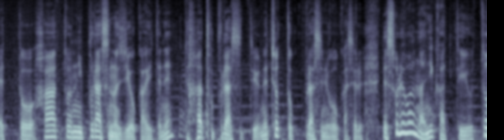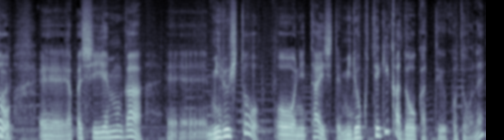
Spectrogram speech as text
えっと、ハートにプラスの字を書いてねハートプラスっていうねちょっとプラスに動かせる。でそれは何かっていうと、はい、えー、やっぱり CM が、えー、見る人に対して魅力的かどうかっていうことをね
